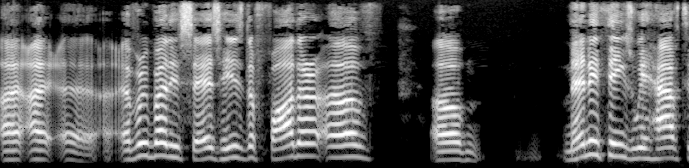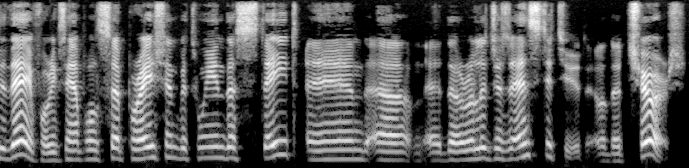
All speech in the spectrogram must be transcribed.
I, I, uh, everybody says he's the father of um, many things we have today, for example, separation between the state and uh, the religious institute or the church,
